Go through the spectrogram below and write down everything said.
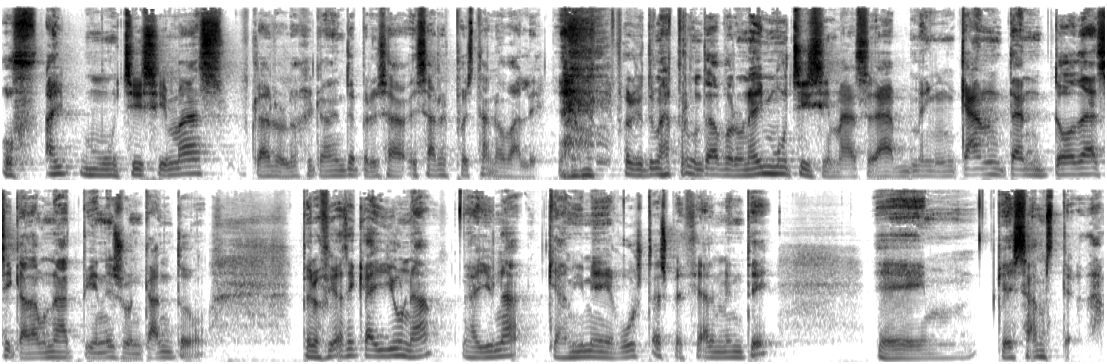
Uf, hay muchísimas, claro, lógicamente, pero esa, esa, respuesta no vale. Porque tú me has preguntado por una, hay muchísimas. me encantan todas y cada una tiene su encanto. Pero fíjate que hay una, hay una que a mí me gusta especialmente, eh, que es Ámsterdam.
